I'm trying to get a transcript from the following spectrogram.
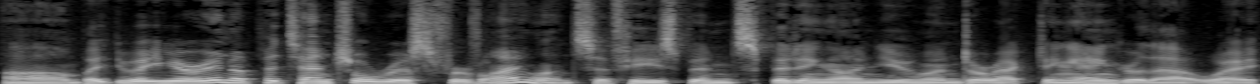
Um, but, but you're in a potential risk for violence if he's been spitting on you and directing anger that way.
